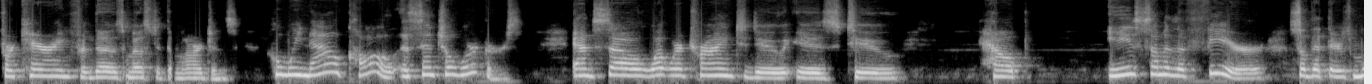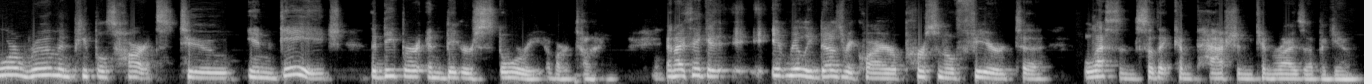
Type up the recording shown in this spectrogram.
for caring for those most at the margins whom we now call essential workers. And so what we're trying to do is to help ease some of the fear so that there's more room in people's hearts to engage the deeper and bigger story of our time. And I think it, it really does require personal fear to lessen so that compassion can rise up again.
